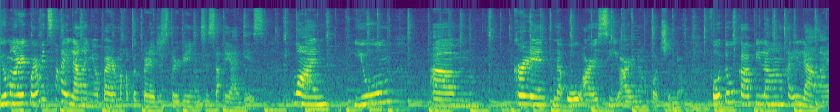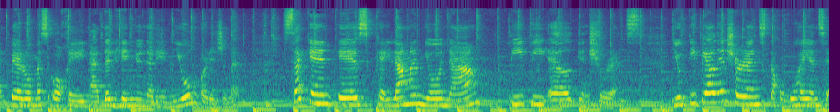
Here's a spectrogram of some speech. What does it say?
Yung mga requirements na kailangan nyo para makapagpa-register kayo ng sasakyan is one, yung um, current na ORCR ng kotse nyo. Photocopy lang ang kailangan, pero mas okay na dalhin nyo na rin yung original. Second is, kailangan nyo ng TPL insurance. Yung TPL insurance, nakukuha yan sa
